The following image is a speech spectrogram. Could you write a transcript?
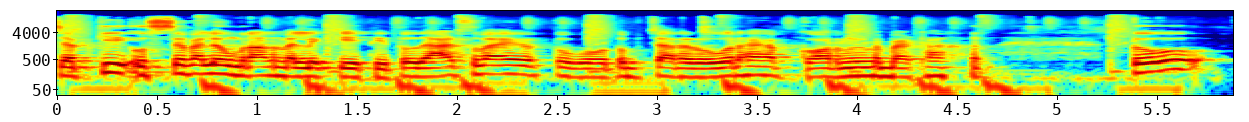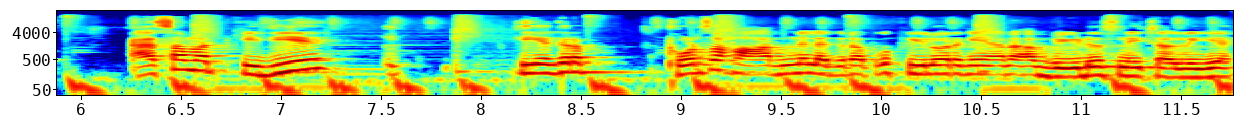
जबकि उससे पहले उमरान मलिक की थी तो दैट्स वाई तो वो तो बेचारा रो रहा है, अब कॉर्नर में बैठा। तो ऐसा मत कीजिए कि अगर आप थोड़ा सा हारने लग रहा है, आपको फील हो रहा है कि यार अब वीडियोस नहीं चल रही है,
